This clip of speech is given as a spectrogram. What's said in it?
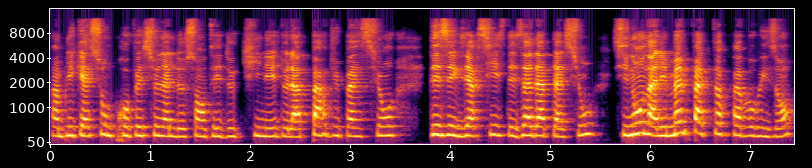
implication de professionnels de santé, de kinés, de la part du patient, des exercices, des adaptations. Sinon, on a les mêmes facteurs favorisants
